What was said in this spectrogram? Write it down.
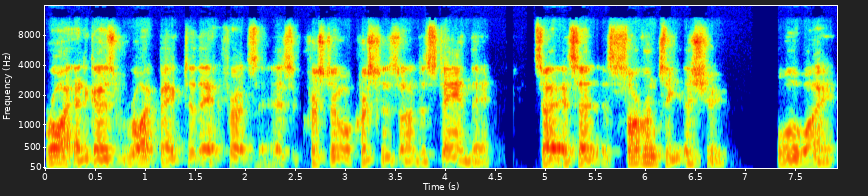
Right, and it goes right back to that for us as a Christian or Christians to understand that. So it's a, a sovereignty issue all the way.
